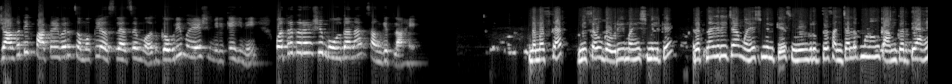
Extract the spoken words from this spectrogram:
जागतिक पातळीवर चमकले असल्याचे मत गौरी महेश मिल्के हिने पत्रकारांशी बोलताना सांगितलं आहे. नमस्कार मी सौ गौरी महेश मिलके. रत्नागिरीच्या महेश मिल्के स्विमिंग ग्रुपचं संचालक म्हणून काम करते आहे.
